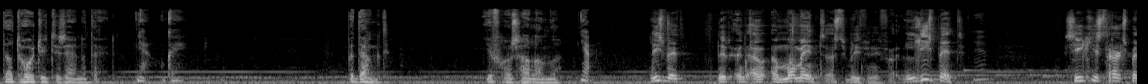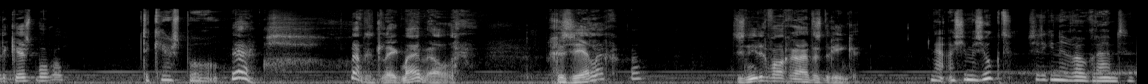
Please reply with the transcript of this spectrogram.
dat hoort u te zijn tijd. Ja, oké. Okay. Bedankt, juffrouw Salander. Ja. Lisbeth, een, een, een moment, alstublieft, mevrouw. Lisbeth, ja? Zie ik je straks bij de kerstborrel? De kerstborrel? Ja. Oh. Nou, dat leek mij wel gezellig. Het is in ieder geval gratis drinken. Nou, als je me zoekt, zit ik in een rookruimte.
